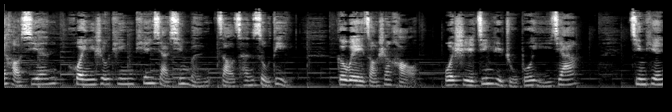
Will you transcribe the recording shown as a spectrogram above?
好，西安，欢迎收听《天下新闻早餐速递》。各位早上好，我是今日主播宜佳。今天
